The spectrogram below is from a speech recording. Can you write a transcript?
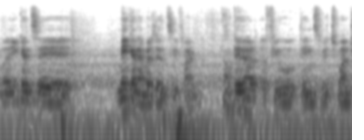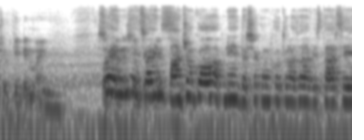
well, you can say make an emergency fund. So Okay. there are a few things which one should keep in mind. सो for इन financial सो इन fitness. पांचों को अपने दर्शकों को थोड़ा सा विस्तार से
